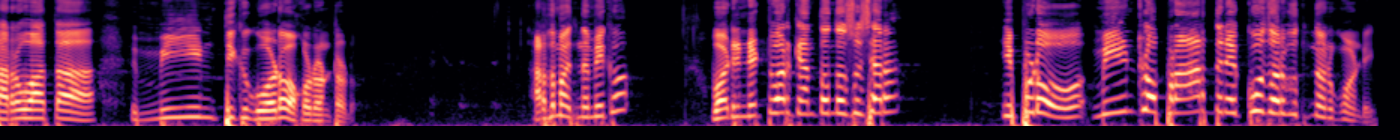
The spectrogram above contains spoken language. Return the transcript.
తర్వాత మీ ఇంటికి కూడా ఒకడు ఉంటాడు. అర్థమవుతుందా మీకు? వాడి నెట్వర్క్ ఎంత ఉందో చూసారా ఇప్పుడు మీ ఇంట్లో ప్రార్థన ఎక్కువ జరుగుతుంది అనుకోండి.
